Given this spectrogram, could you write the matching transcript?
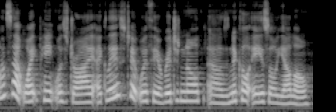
Once that white paint was dry, I glazed it with the original uh, nickel azo yellow.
